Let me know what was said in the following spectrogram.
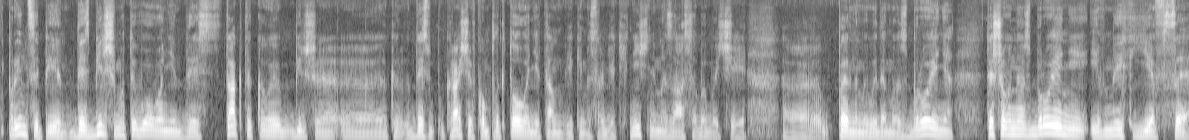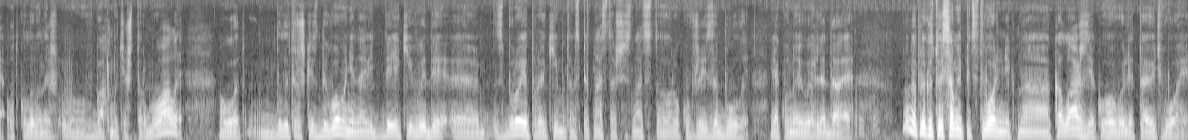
в принципі, десь більше мотивовані, десь тактикою більше, е, десь краще вкомплектовані там якимись радіотехнічними засобами чи е, певними видами озброєння. Те, що вони озброєні, і в них є все. От коли вони ж в Бахмуті штурмували, От, були трошки здивовані навіть деякі види е, зброї, про які ми там з 15-16 року вже й забули, як воно і виглядає. Ну, наприклад, той самий підствольник на калаш, з якого вилітають воги.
